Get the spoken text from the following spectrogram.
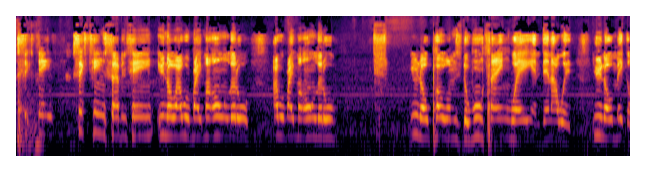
16, 16, 17. You know, I would write my own little, I would write my own little, you know, poems the Wu Tang way, and then I would, you know, make a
